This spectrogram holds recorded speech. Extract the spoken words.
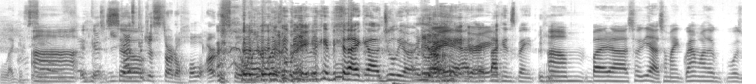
Legacy. Uh, you guys could just start a whole art school. we, You're we could be, we could be like uh, Juilliard, Yeah. right? Right, right. Back in Spain. Um, but uh, so yeah, so my grandmother was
